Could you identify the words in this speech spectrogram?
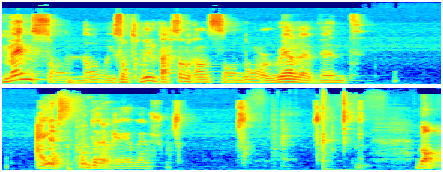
Même son nom, ils ont trouvé une façon de rendre son nom relevant. Aïe, Non, pour de vrai, man. je- Bon,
